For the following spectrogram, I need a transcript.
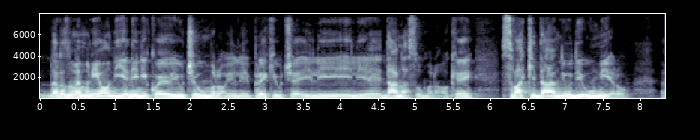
da razumemo, nije on jedini koji je juče umro ili prekjuče ili, ili je danas umro, ok? Svaki dan ljudi umiru. E,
